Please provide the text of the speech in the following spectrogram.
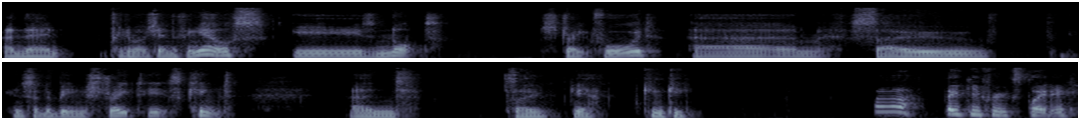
And then pretty much anything else is not straightforward. Um, so instead of being straight, it's kinked. And so, yeah, kinky. Ah, thank you for explaining.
